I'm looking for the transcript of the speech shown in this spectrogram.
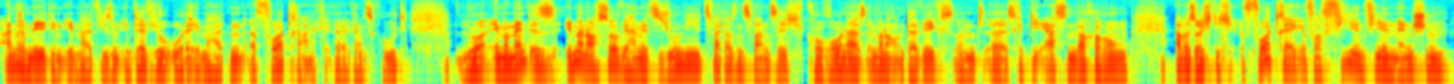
andere Medien eben halt wie so ein Interview oder eben halt ein äh, Vortrag äh, ganz gut. Nur im Moment ist es immer noch so, wir haben jetzt Juni 2020, Corona ist immer noch unterwegs und äh, es gibt die ersten Lockerungen, aber so richtig Vorträge vor vielen, vielen Menschen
